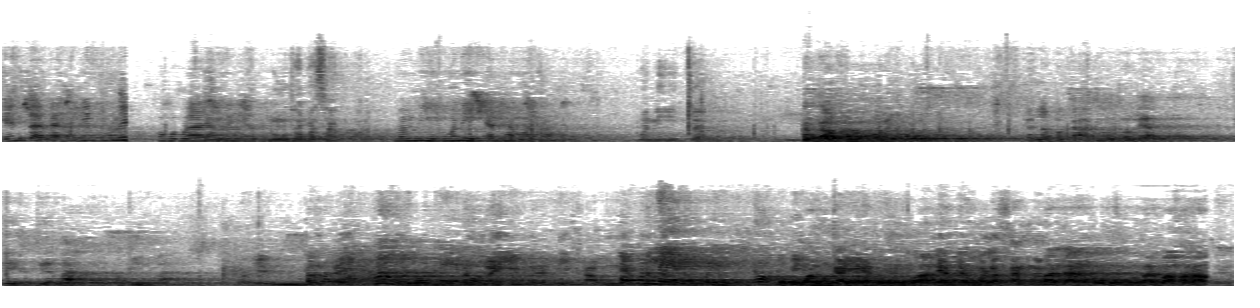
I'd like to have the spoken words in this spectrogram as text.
เห็นแต่แบบที่เขาไม่เขาก็จับเนี่ยหนูธรรมศาสตร์วะมันมีมันมีกันทำอะไรกันมันนี่จันทร์แล้วเราประกาศดูตอนแรกที่เตือนว่าดีกว่าเห็นตั้งไก่ข้าวรถเมล์ต้นไม้มันมีขำเนี่ยมันเลนออกไปหนึ่งดอกมีต้นไก่อะเนี่ยแต่ว่าละครั้งมันเปิดห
